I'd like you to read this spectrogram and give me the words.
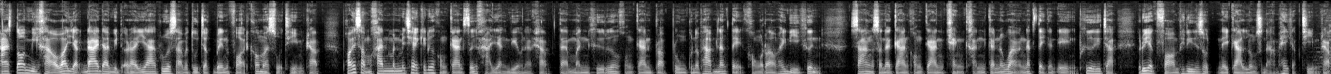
อาร์สตันมีข่าวว่าอยากได้ดาวิดอรายาผู้รักษาประตูจากเบรนท์ฟอร์ดเข้ามาสู่ทีมครับเพราะที่สำคัญมันไม่ใช่แค่เรื่องของการซื้อขายอย่างเดียวนะครับ แต่มันคือเรื่องของการปรับปรุงคุณภาพนักเตะของเราให้ดีขึ้น สร้างสถานการณ์ของการแข่งขันกันระหว่างนักเตะกันเอง เพื่อที่จะเรียกฟอร์มที่ดีที่สุดในการลงสนามให้กับทีมครับ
